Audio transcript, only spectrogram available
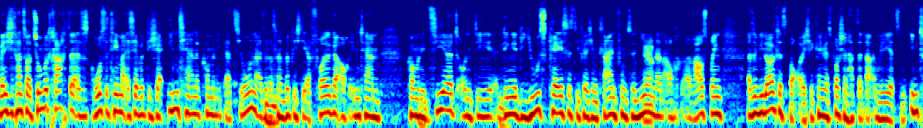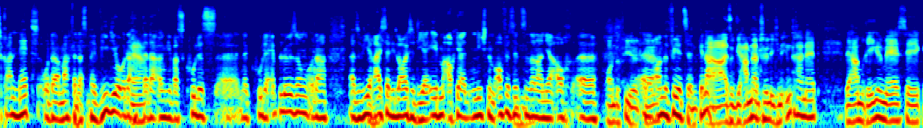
wenn ich die Transformation betrachte, also das große Thema ist ja wirklich ja interne Kommunikation, also dass mhm. man wirklich die Erfolge auch intern kommuniziert und die Dinge, die Use Cases, die vielleicht im Kleinen funktionieren, ja. dann auch äh, rausbringen. Also wie läuft es bei euch? Wie kann ich mir das vorstellen? Habt ihr da irgendwie jetzt ein Intranet oder macht ihr das per Video oder ja. habt ihr da irgendwie was Cooles, äh, eine coole App-Lösung oder also wie erreicht ihr die Leute, die ja eben auch ja nicht nur im Office sitzen, mhm. sondern ja auch äh, on the field, äh, on the field sind? Genau. Ja, also wir haben natürlich ein Intranet. Wir haben regelmäßig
